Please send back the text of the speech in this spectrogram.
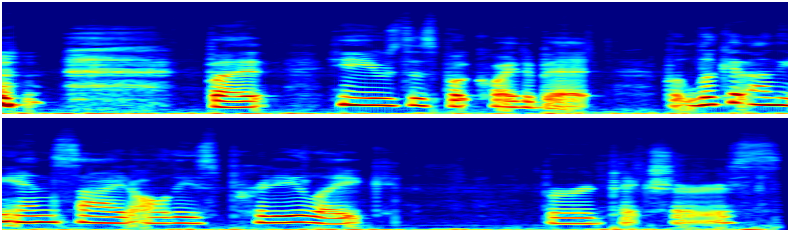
but he used this book quite a bit. But look at on the inside all these pretty like bird pictures.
